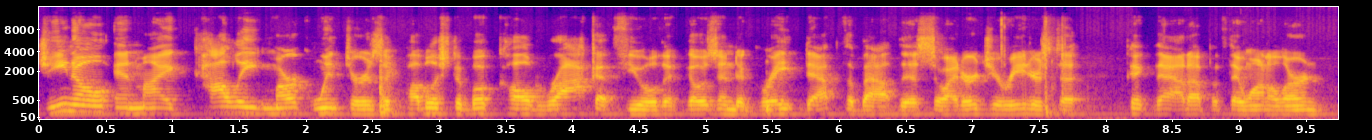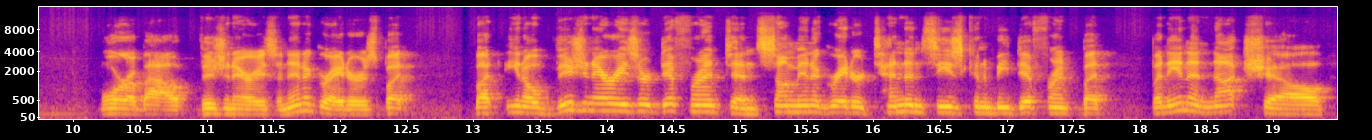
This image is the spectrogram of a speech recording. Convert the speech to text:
Gino and my colleague Mark Winters have published a book called Rocket Fuel that goes into great depth about this. So I'd urge your readers to pick that up if they want to learn more about visionaries and integrators. But but you know, visionaries are different, and some integrator tendencies can be different. But but in a nutshell,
